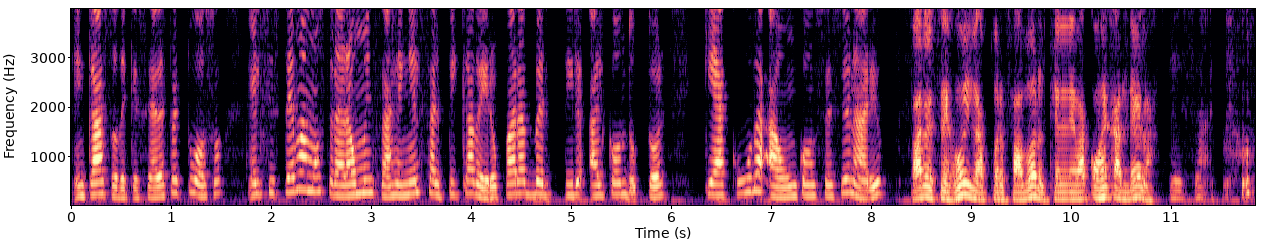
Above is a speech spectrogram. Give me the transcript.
En caso de que sea defectuoso, el sistema mostrará un mensaje en el salpicadero para advertir al conductor que acuda a un concesionario Párese, oiga, por favor, que le va a coger candela. Exacto.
